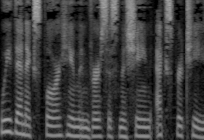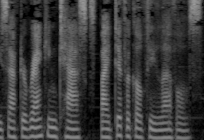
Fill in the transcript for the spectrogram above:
We then explore human versus machine expertise after ranking tasks by difficulty levels.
